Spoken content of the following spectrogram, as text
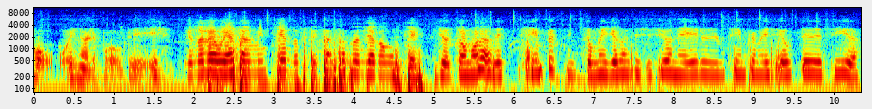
Oh, no le puedo creer. Yo no le voy a estar mintiendo, estoy tan sorprendida como usted. Yo tomo las de- siempre tomé yo las decisiones, él siempre me decía usted decida,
